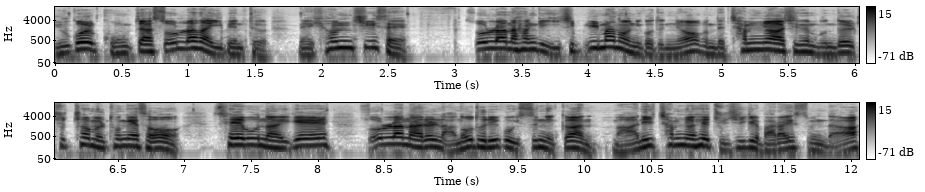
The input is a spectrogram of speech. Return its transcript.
6월 공짜 솔라나 이벤트. 네, 현 시세 솔라나 한 개 21만 원이거든요. 근데 참여하시는 분들 추첨을 통해서 세 분에게 솔라나를 나눠 드리고 있으니까 많이 참여해 주시길 바라겠습니다.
